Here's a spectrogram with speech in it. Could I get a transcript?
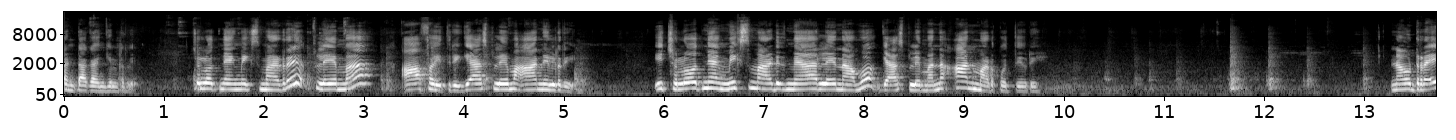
ಗಂಟಾಗಂಗಿಲ್ಲ ರೀ ಚಲೋತ್ನ್ಯಾಗ ಮಿಕ್ಸ್ ಮಾಡಿರಿ. ಫ್ಲೇಮ ಆಫ್ ಐತ್ರಿ. ಗ್ಯಾಸ್ ಫ್ಲೇಮ್ ಆನ್ ಇಲ್ರಿ. ಈ ಚಲೋತ್ನ್ಯಾಗ ಮಿಕ್ಸ್ ಮಾಡಿದ ಮೇಲೆ ನಾವು ಗ್ಯಾಸ್ ಫ್ಲೇಮನ್ನು ಆನ್ ಮಾಡ್ಕೋತೀವಿ ರೀ ನಾವು ಡ್ರೈ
